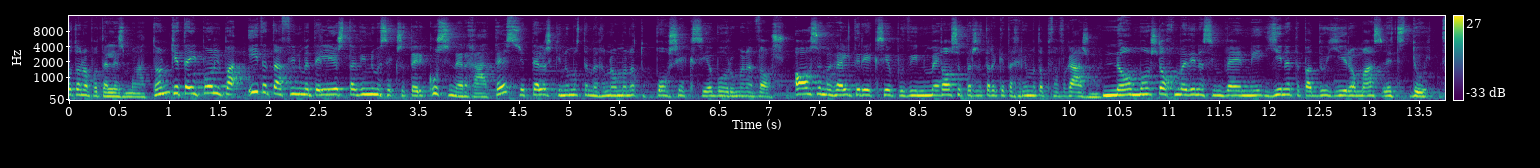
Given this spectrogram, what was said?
80% των αποτελεσμάτων και τα υπόλοιπα είτε τα αφήνουμε τελείως είτε τα δίνουμε σε εξωτερικούς συνεργάτες. Και τέλος, κινούμαστε με γνώμονα του πόση αξία μπορούμε να δώσουμε. Όσο μεγαλύτερη αξία που δίνουμε, τόσο περισσότερα και τα χρήματα που θα βγάζουμε. Νόμος, το έχουμε δει να συμβαίνει, γίνεται παντού γύρω μας. Let's do it.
